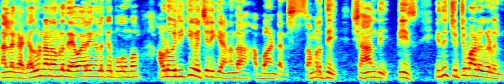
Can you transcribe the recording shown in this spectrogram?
നല്ല കാഴ്ച. അതുകൊണ്ടാണ് നമ്മൾ ദേവാലയങ്ങളിലേക്ക് പോകുമ്പം അവിടെ ഒരുക്കി വെച്ചിരിക്കുകയാണ്. എന്താ? അബാണ്ടൻസ് സമൃദ്ധി ശാന്തി പീസ് ഇത് ചുറ്റുപാടുകളിൽ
